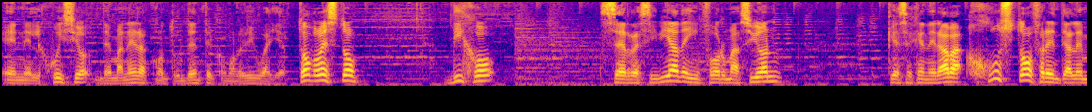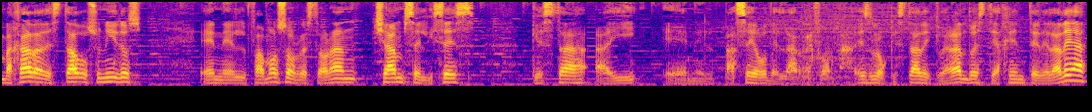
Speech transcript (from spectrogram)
en el juicio de manera contundente, como le digo ayer. Todo esto, dijo, se recibía de información que se generaba justo frente a la Embajada de Estados Unidos en el famoso restaurante Champs-Élysées que está ahí en el paseo de la reforma. Es lo que está declarando este agente de la DEA,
